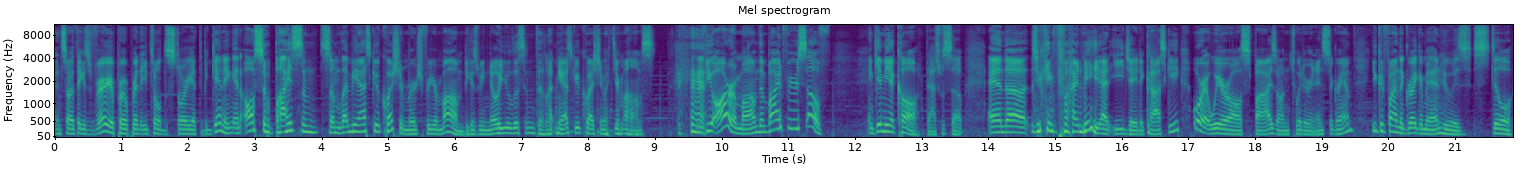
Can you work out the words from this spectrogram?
and so I think it's very appropriate that you told the story at the beginning, and also buy some some Let Me Ask You a Question merch for your mom because we know you listen to Let Me Ask You a Question with your moms. If you are a mom, then buy it for yourself. And give me a call. That's what's up. And uh, you can find me at EJ Dukoski or at We're All Spies on Twitter and Instagram. You can find the Gregor Man who is still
